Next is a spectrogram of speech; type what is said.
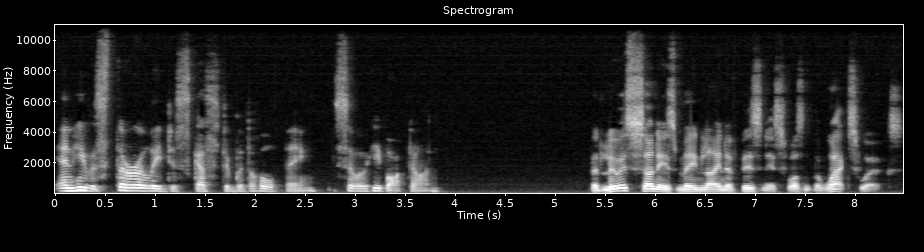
And he was thoroughly disgusted with the whole thing, so he walked on. But Louis Sonney's main line of business wasn't the waxworks.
